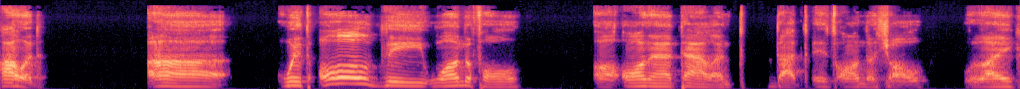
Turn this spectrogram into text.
Howard. Uh with all the wonderful uh on air talent that is on the show, like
